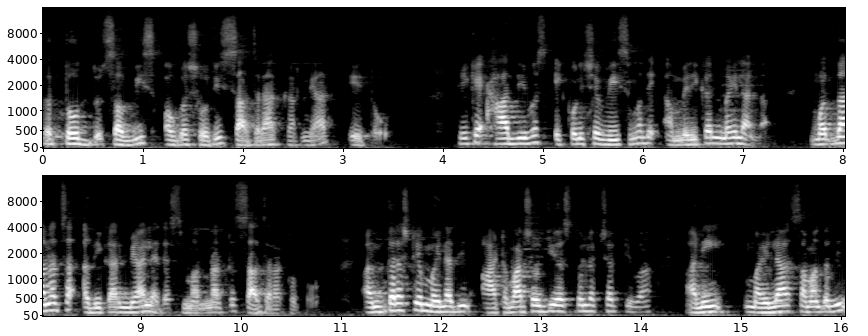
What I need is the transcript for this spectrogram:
तर तो सव्वीस ऑगस्ट रोजी साजरा करण्यात येतो. ठीक आहे? हा दिवस एकोणीसशे वीसमध्ये अमेरिकन महिलांना मतदानाचा अधिकार मिळाल्याच्या स्मरणार्थ साजरा होतो आंतरराष्ट्रीय महिला दिन आठ मार्च रोजी असतो लक्षात ठेवा. आणि महिला समानता दिन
